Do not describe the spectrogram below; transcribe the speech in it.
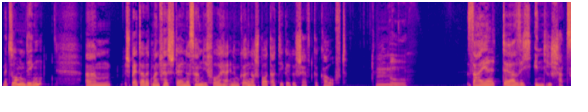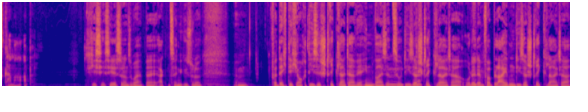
Mit so einem Ding, ähm, später wird man feststellen, das haben die vorher in einem Kölner Sportartikelgeschäft gekauft, Mhm. Oh. seilt der sich in die Schatzkammer ab. Ich, ich sehe das dann so bei, bei Aktenzeichen. Ähm, verdächtig auch diese Strickleiter, wer Hinweise Mhm. zu dieser Strickleiter oder dem Verbleiben dieser Strickleiter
